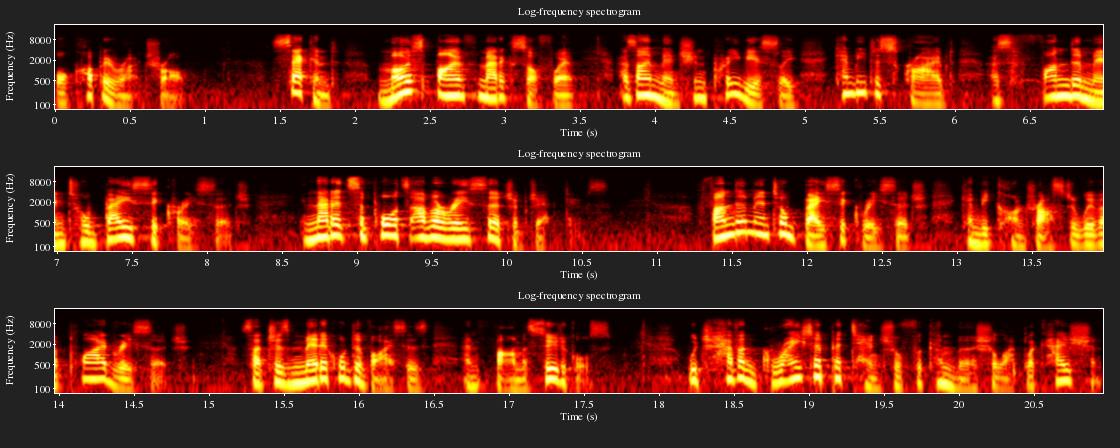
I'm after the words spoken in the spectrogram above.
or copyright troll. Second, most bioinformatics software, as I mentioned previously, can be described as fundamental basic research in that it supports other research objectives. Fundamental basic research can be contrasted with applied research, such as medical devices and pharmaceuticals, which have a greater potential for commercial application.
